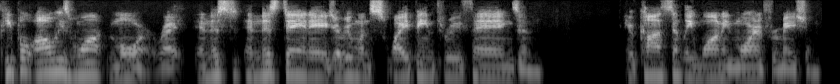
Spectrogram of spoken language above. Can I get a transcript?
people always want more, right? In this in this day and age, everyone's swiping through things and you're constantly wanting more information.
